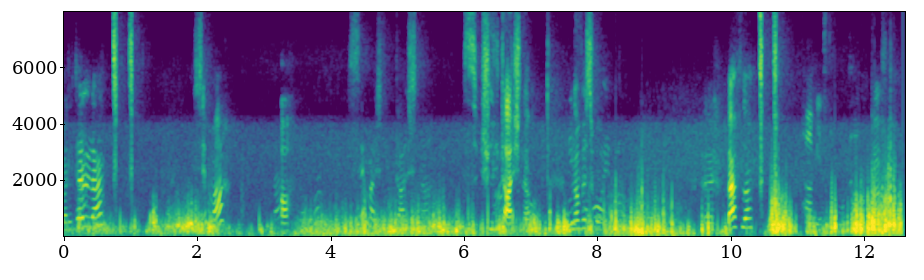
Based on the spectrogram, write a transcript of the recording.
Bartella. Siema. O. Siema ślitaśna. S- Ślitaśna. Nowe słowo. E, Baflo. Tam jest. Baflo.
